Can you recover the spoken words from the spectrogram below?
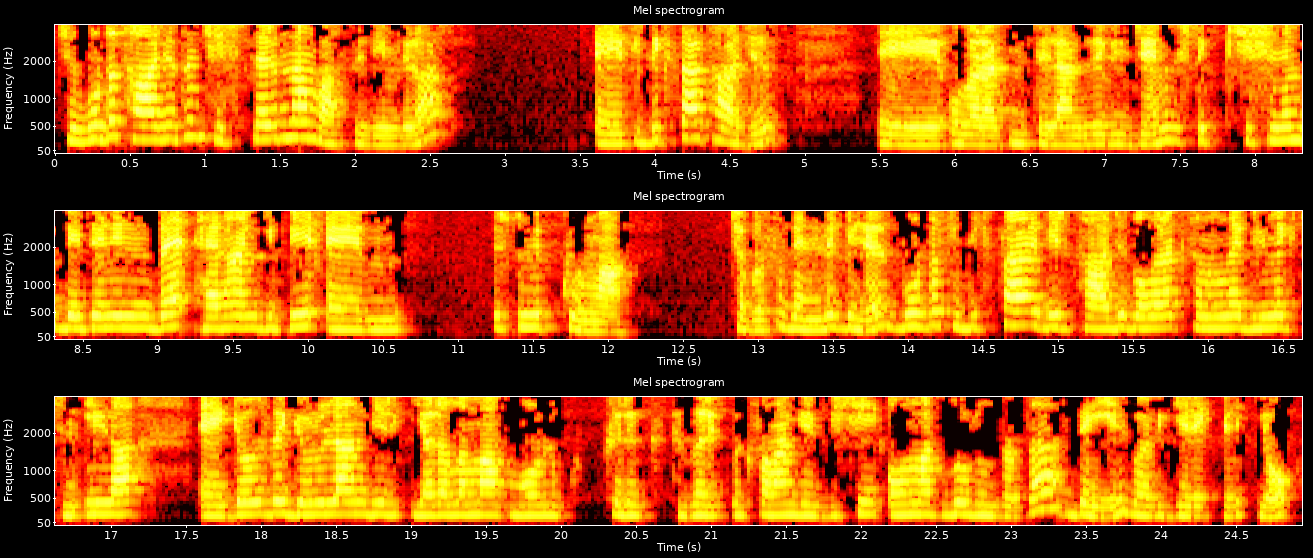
Şimdi burada tacizin çeşitlerinden bahsedeyim biraz. E, fiziksel taciz e, olarak nitelendirebileceğimiz işte kişinin bedeninde herhangi bir e, üstünlük kurma çabası denilebilir. Burada fiziksel bir taciz olarak tanımlayabilmek için illa e, gözle görülen bir yaralama, morluk, kırık, kızarıklık falan gibi bir şey olmak zorunda da değil. Böyle bir gereklilik yok.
